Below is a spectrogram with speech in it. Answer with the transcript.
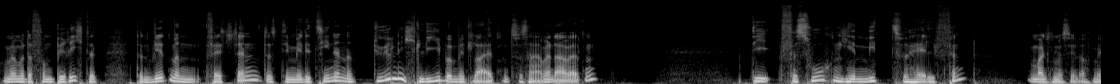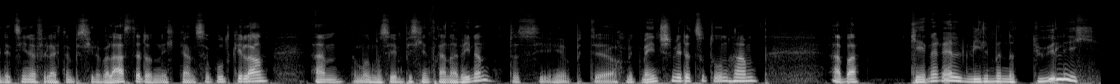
und wenn man davon berichtet, dann wird man feststellen, dass die Mediziner natürlich lieber mit Leuten zusammenarbeiten, die versuchen hier mitzuhelfen. Manchmal sind auch Mediziner vielleicht ein bisschen überlastet und nicht ganz so gut gelaunt. Ähm, da muss man sich ein bisschen dran erinnern, dass sie hier bitte auch mit Menschen wieder zu tun haben. Aber generell will man natürlich,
